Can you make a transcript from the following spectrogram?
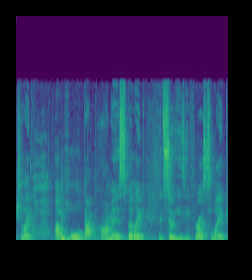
to like uphold that promise but like it's so easy for us to like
